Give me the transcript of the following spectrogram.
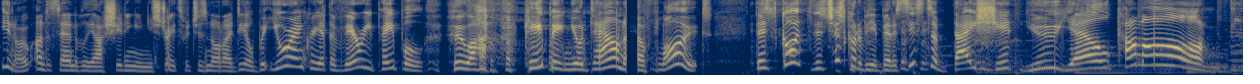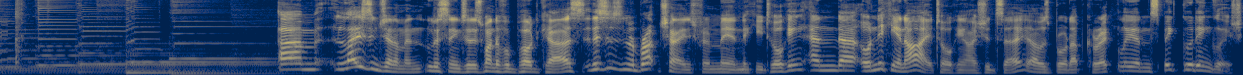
you know, understandably are shitting in your streets, which is not ideal. But you're angry at the very people who are keeping your town afloat. There's got, there's just got to be a better system. They shit, you yell. Come on. Um, ladies and gentlemen, listening to this wonderful podcast, this is an abrupt change from me and Nikki talking, and uh, or Nikki and I talking, I should say. I was brought up correctly and speak good English.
